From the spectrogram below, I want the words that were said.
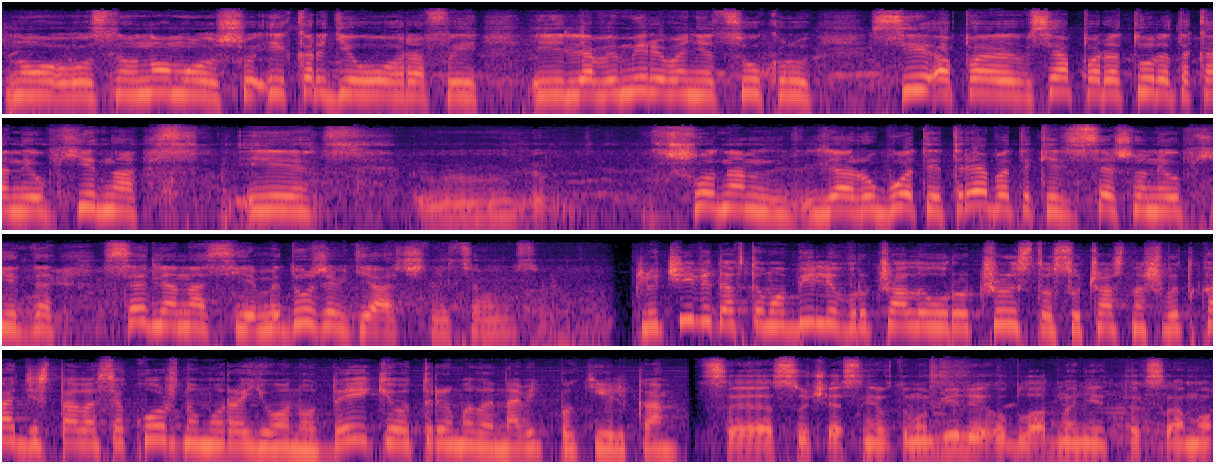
Ну, в основному, що і кардіографи, і для вимірювання цукру. Всі, вся апаратура така необхідна. І що нам для роботи треба, таке все, що необхідне, все для нас є. Ми дуже вдячні цьому. Ключі від автомобілів вручали урочисто. Сучасна швидка дісталася кожному району. Деякі отримали навіть по кілька. Це сучасні автомобілі, обладнані так само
